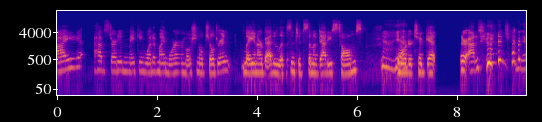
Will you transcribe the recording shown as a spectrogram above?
i have started making one of my more emotional children lay in our bed and listen to some of daddy's psalms in order to get their attitude in check Yeah.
